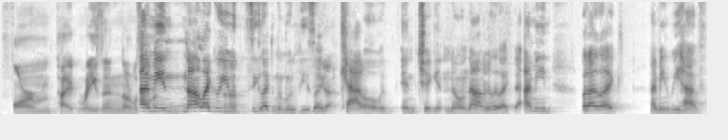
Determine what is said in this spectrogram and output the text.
farm type raising or what's I going on? mean, not like what you would see like in the movies, like Uh-huh. Yeah. cattle with and chicken. No, not Okay. really like that. I mean, but I like. I mean, we have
